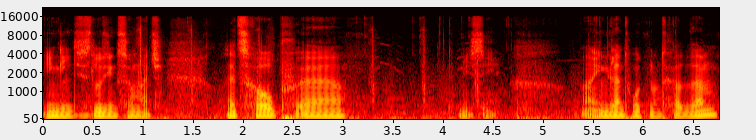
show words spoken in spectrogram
England is losing so much. Let's hope. Uh, let me see. Uh, England would not help them.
